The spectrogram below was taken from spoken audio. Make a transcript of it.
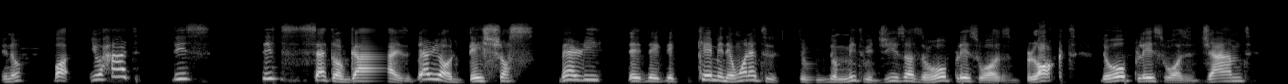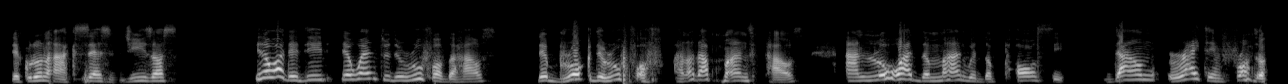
you know? But you had this this set of guys, very audacious, very they, they, they came in, they wanted to, to, to meet with Jesus. The whole place was blocked, the whole place was jammed. They couldn't access Jesus. You know what they did? They went to the roof of the house, they broke the roof of another man's house and lowered the man with the palsy down right in front of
